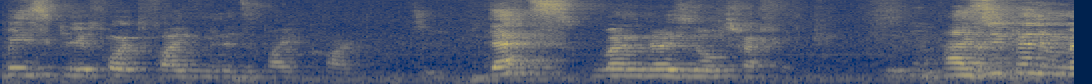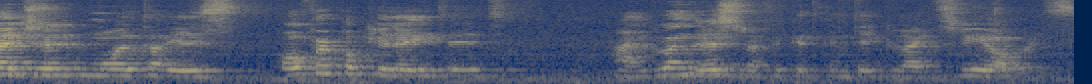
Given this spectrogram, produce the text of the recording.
basically 45 minutes by car. That's when there's no traffic. As you can imagine, Malta is overpopulated, and when there's traffic, it can take like three hours.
